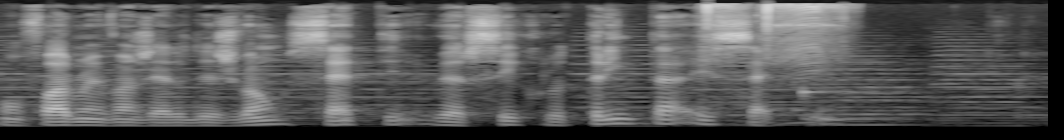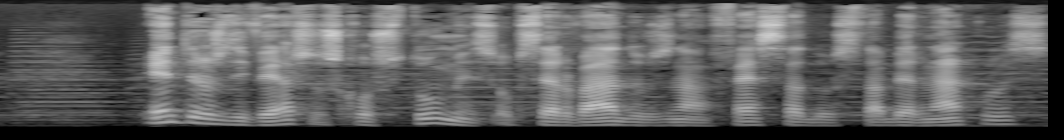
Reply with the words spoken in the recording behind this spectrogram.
conforme o Evangelho de João 7, versículo 37. Entre os diversos costumes observados na festa dos tabernáculos,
